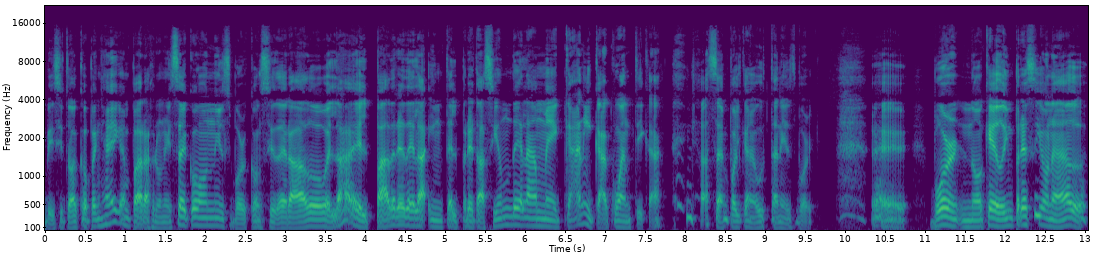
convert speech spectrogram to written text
visitó a Copenhagen para reunirse con Niels Bohr, considerado ¿verdad? el padre de la interpretación de la mecánica cuántica. ya saben por qué me gusta Niels Bohr. Eh, Bohr no quedó impresionado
